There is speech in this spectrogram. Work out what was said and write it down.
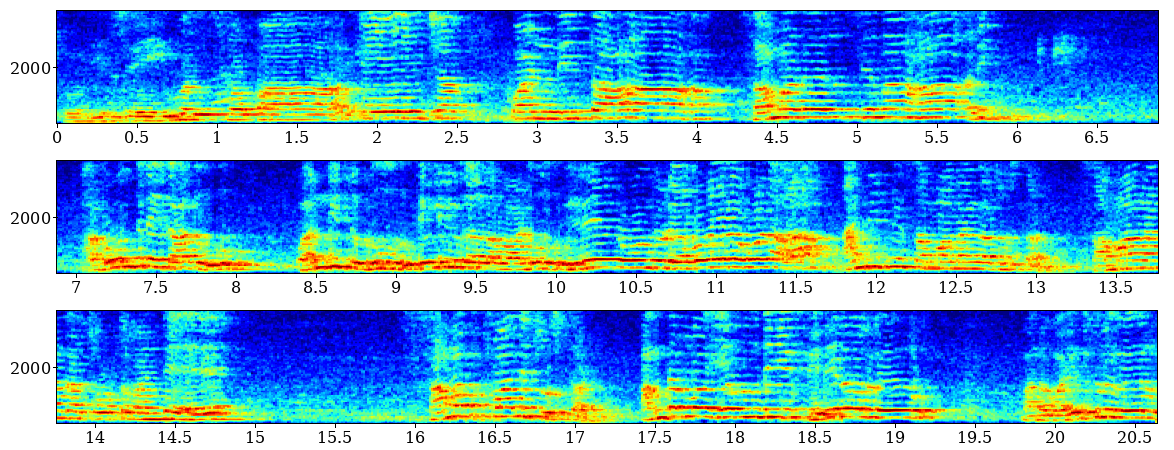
చుడిశైవ స్వపాకే చ పండితా సమదర్శిన అది భగవంతుడే కాదు పండితుడు తెలివి గలవాడు వివేకవంతుడు ఎవరైనా కూడా అన్నింటినీ సమానంగా చూస్తాడు. సమానంగా చూడటం అంటే సమత్వాన్ని చూస్తాడు. అందరిలో ఏముంది? శరీరాలు వేరు మన వయసులు వేరు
